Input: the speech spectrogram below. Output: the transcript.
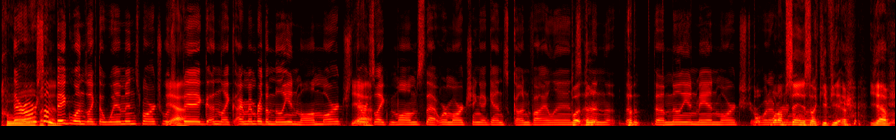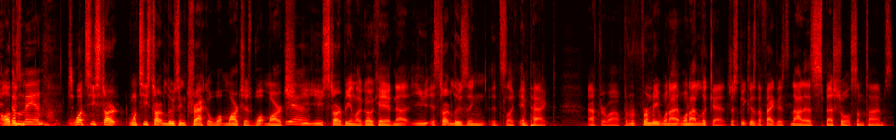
cool. there are some then- big ones, like the Women's March was Yeah. big, and like I remember the Million Mom March. Yeah. There was like moms that were marching against gun violence, But there- and then the, the, but- the Million Man March or whatever. what I'm saying is like if you have, you have all the these Man March. once you start once you start losing track of what march is what march, Yeah. you, you start being like okay now you it start losing its like impact after a while. For, for me when I when I look at it, just because the fact it's not as special sometimes.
